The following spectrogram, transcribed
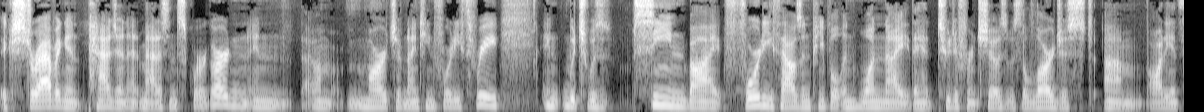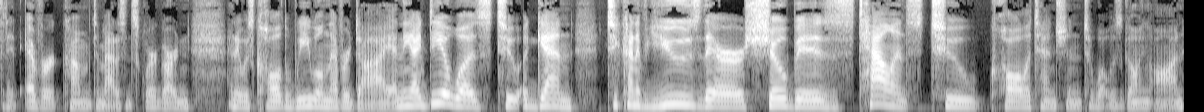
extravagant pageant at Madison Square Garden in um, March of 1943, in, which was seen by 40,000 people in one night. They had two different shows. It was the largest um, audience that had ever come to Madison Square Garden, and it was called We Will Never Die. And the idea was to, again, to kind of use their showbiz talents to call attention to what was going on.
